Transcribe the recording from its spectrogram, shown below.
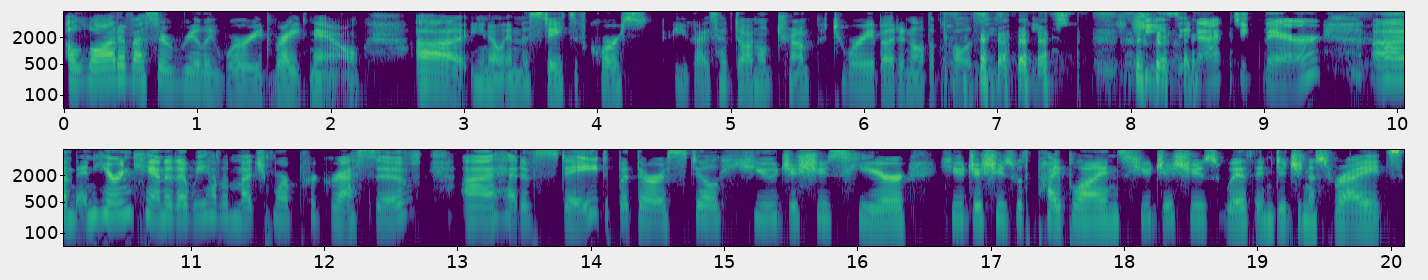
a lot of us are really worried right now. Uh, you know, in the States, of course, you guys have Donald Trump to worry about and all the policies he's, he's, enacting there. Um, and here in Canada, we have a much more progressive uh, head of state, but there are still huge issues here, huge issues with pipelines, huge issues with Indigenous rights.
